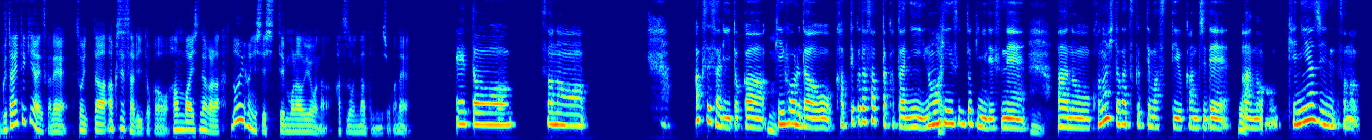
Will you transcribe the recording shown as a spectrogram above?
具体的にはですかね、そういったアクセサリーとかを販売しながら、どういうふうにして知ってもらうような活動になってるんでしょうかね？えっと、その、アクセサリーとかうんキーホルダーを買ってくださった方に納品するときにですね、うん。あの、この人が作ってますっていう感じで、おあの、ケニア人、その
